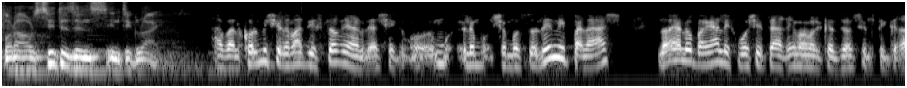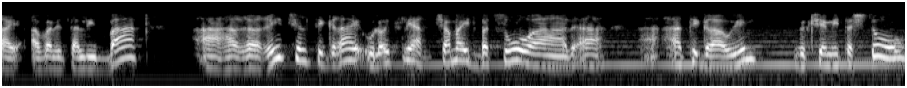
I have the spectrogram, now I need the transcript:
for our citizens in Tigray. אבל כל מי שלמד היסטוריה יודע שמוסוליני פלש, לא היה לו בעיה לכבוש את הערים המרכזיות של תיגראי, אבל את הליבה ההררית של תיגראי הוא לא הצליח. שם התבצרו התיגראויים, וכשהם התעשתו,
